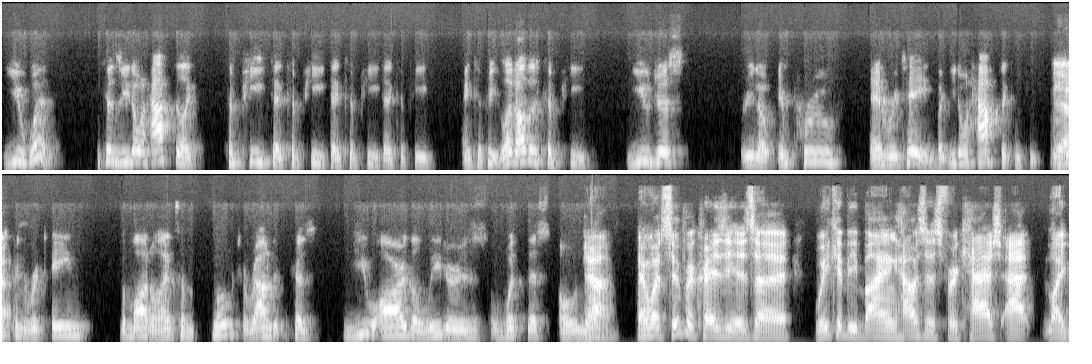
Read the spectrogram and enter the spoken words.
you win. Because you don't have to like compete and compete and compete and compete and compete. Let others compete. You just you know improve and retain but you don't have to compete. You Yeah. just can retain the model and a moat around it because you are the leaders with this own Yeah. And what's super crazy is uh we could be buying houses for cash at like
